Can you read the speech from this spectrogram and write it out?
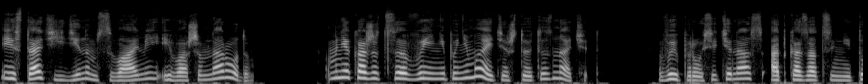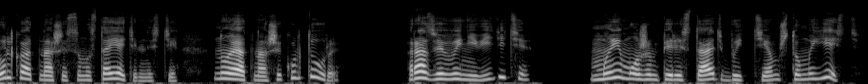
и стать единым с вами и вашим народом. Мне кажется, вы не понимаете, что это значит. Вы просите нас отказаться не только от нашей самостоятельности, но и от нашей культуры. Разве вы не видите? Мы можем перестать быть тем, что мы есть.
